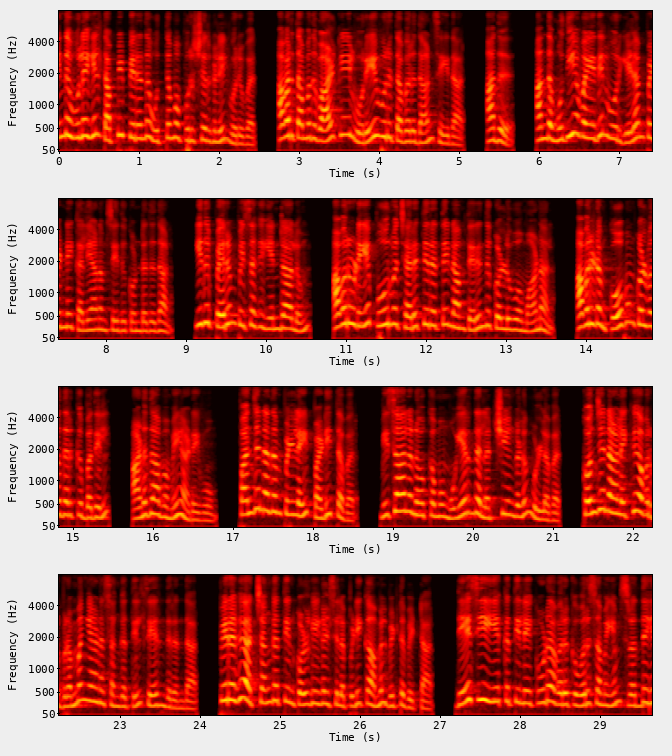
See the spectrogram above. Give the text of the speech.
இந்த உலகில் தப்பிப் பிறந்த உத்தம புருஷர்களில் ஒருவர். அவர் தமது வாழ்க்கையில் ஒரே ஒரு தவறுதான் செய்தார். அது அந்த முதிய வயதில் ஓர் இளம்பெண்ணை கல்யாணம் செய்து கொண்டதுதான். இது பெரும் பிசகு என்றாலும் அவருடைய பூர்வ சரித்திரத்தை நாம் தெரிந்து கொள்ளுவோமானால் அவரிடம் கோபம் கொள்வதற்கு பதில் அனுதாபமே அடைவோம். பஞ்சநதம் பிள்ளை படித்தவர். விசால நோக்கமும் உயர்ந்த லட்சியங்களும் உள்ளவர். கொஞ்ச நாளைக்கு அவர் பிரம்மஞான சங்கத்தில் சேர்ந்திருந்தார். பிறகு அச்சங்கத்தின் கொள்கைகள் சில பிடிக்காமல் விட்டுவிட்டார். தேசிய இயக்கத்திலே கூட அவருக்கு ஒரு சமயம் ஸ்ரத்தை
